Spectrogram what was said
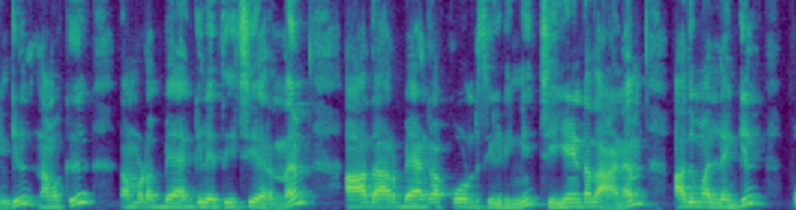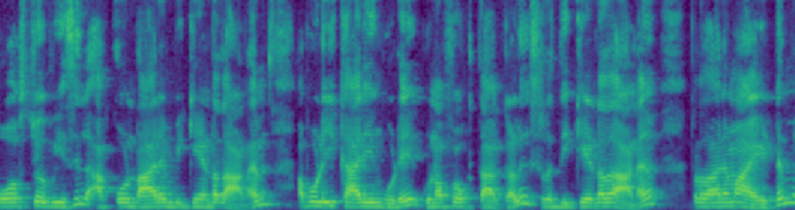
എങ്കിൽ നമുക്ക് നമ്മുടെ ബാങ്കിൽ എത്തിച്ചേർന്ന് ആധാർ ബാങ്ക് അക്കൗണ്ട് സീഡിങ് ചെയ്യേണ്ടതാണ്. അതുമല്ലെങ്കിൽ പോസ്റ്റ് ഓഫീസിൽ അക്കൗണ്ട് ആരംഭിക്കേണ്ടതാണ്. അപ്പോൾ ഈ കാര്യം കൂടെ ഗുണഭോക്താക്കൾ ശ്രദ്ധിക്കേണ്ടതാണ്. പ്രധാനമായിട്ടും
